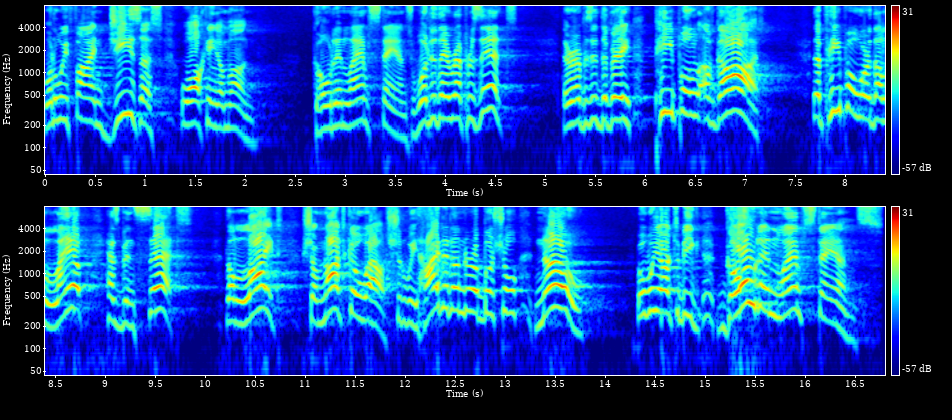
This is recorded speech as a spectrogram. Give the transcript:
what do we find Jesus walking among? Golden lampstands. What do they represent? They represent the very people of God, the people where the lamp has been set. The light shall not go out. Should we hide it under a bushel? No. But we are to be golden lampstands.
